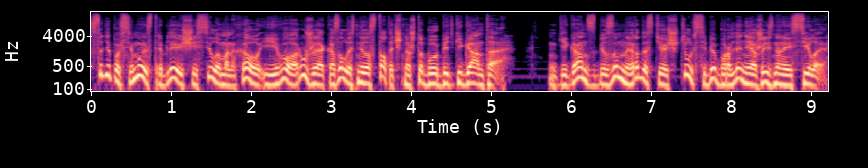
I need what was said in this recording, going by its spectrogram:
Судя по всему, истребляющей силы Манхао и его оружия оказалось недостаточно, чтобы убить гиганта. Гигант с безумной радостью ощутил в себе бурление жизненной силы.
